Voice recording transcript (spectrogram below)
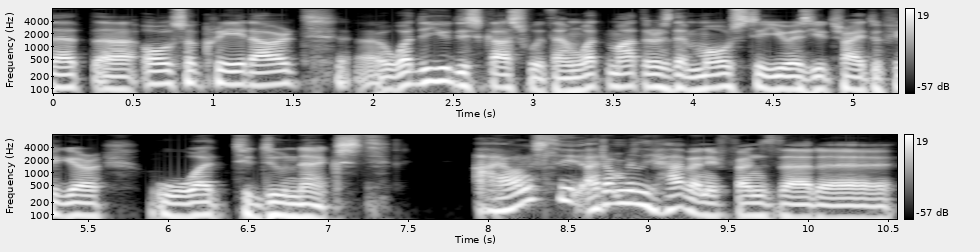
that uh, also create art? Uh, what do you discuss with them? What matters the most to you as you try to figure what to do next? I honestly I don't really have any friends that uh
